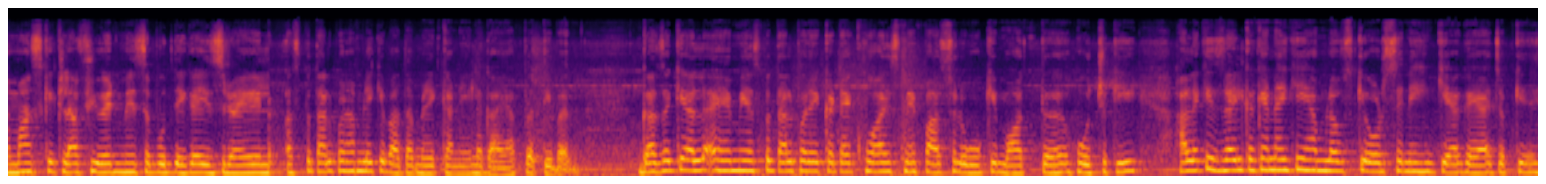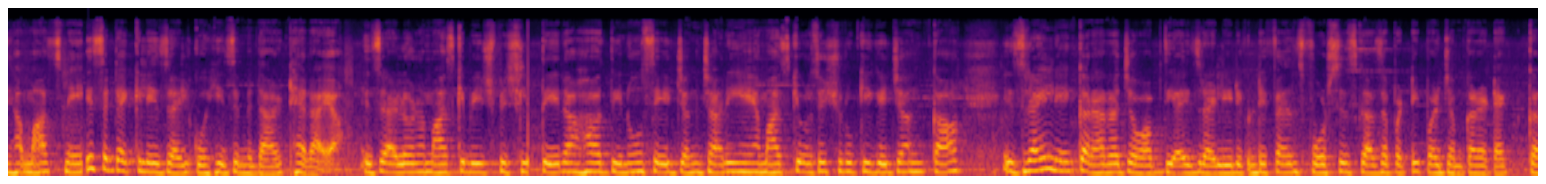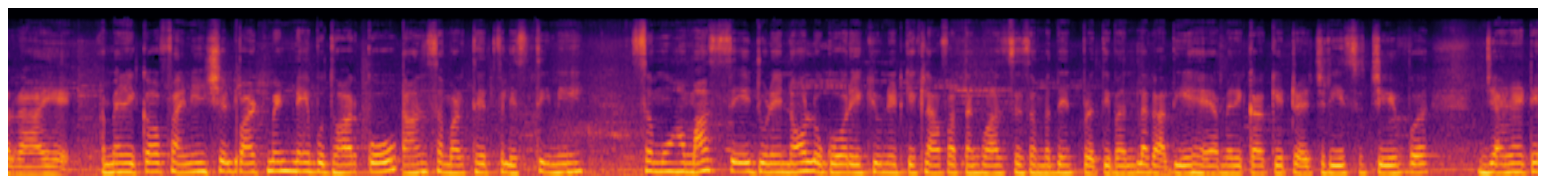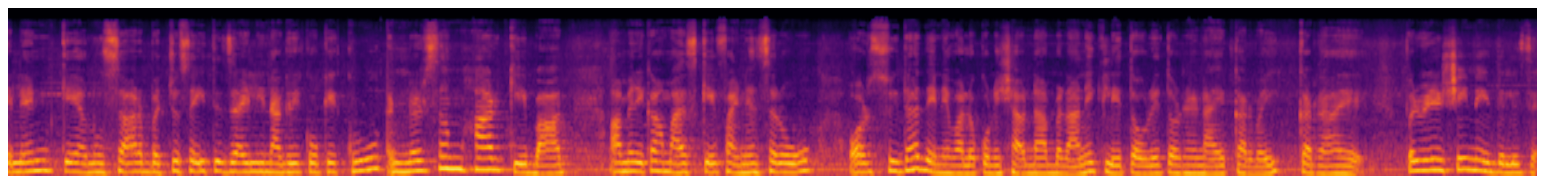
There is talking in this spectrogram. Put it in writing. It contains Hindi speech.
हमास के खिलाफ यूएन में सबूत देगा इसराइल। अस्पताल पर हमले के बाद अमेरिका ने लगाया प्रतिबंध। गाजा के अल अहमी अस्पताल पर एक अटैक हुआ, इसमें 500 लोगों की मौत हो चुकी। हालाँकि इसराइल का कहना है कि हमला उसकी ओर से नहीं किया गया, जबकि हमास ने इस अटैक के लिए इसराइल को ही जिम्मेदार ठहराया। इसराइल और हमास के बीच पिछले तेरह दिनों से जंग जारी है। हमास की ओर से शुरू की गई जंग का इसराइल ने करारा जवाब दिया। इसराइली डिफेंस फोर्सेस गाजा पट्टी पर जमकर अटैक कर रहा है। अमेरिका फाइनेंशियल डिपार्टमेंट ने बुधवार को समर्थित फिलिस्तीनी समूह हमास से जुड़े नौ लोगों और एक यूनिट के खिलाफ आतंकवाद से संबंधित प्रतिबंध लगा दिए हैं। अमेरिका के ट्रेजरी सचिव जैनेट एलन के अनुसार बच्चों सहित इसराइली नागरिकों के क्रू नरसंहार के बाद अमेरिका हमास के फाइनेंसरों और सुविधा देने वालों को निशाना बनाने के लिए त्वरित और निर्णायक कार्रवाई कर रहा है। परवीन सिंह, नई दिल्ली से।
